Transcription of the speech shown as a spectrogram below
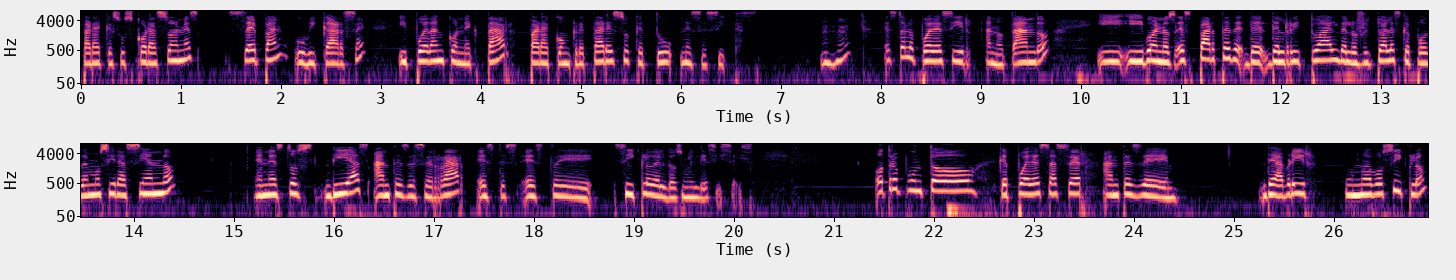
para que sus corazones sepan ubicarse y puedan conectar para concretar eso que tú necesitas. Esto lo puedes ir anotando y, bueno, es parte del ritual, de los rituales que podemos ir haciendo en estos días antes de cerrar este, este ciclo del 2016. Otro punto que puedes hacer antes de, de abrir un nuevo ciclo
